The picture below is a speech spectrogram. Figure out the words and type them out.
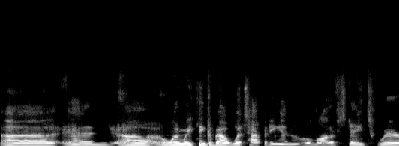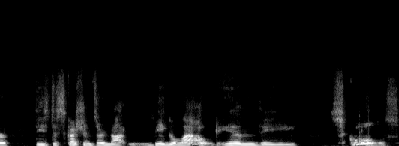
uh, and uh, when we think about what's happening in a lot of states where these discussions are not being allowed in the schools.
